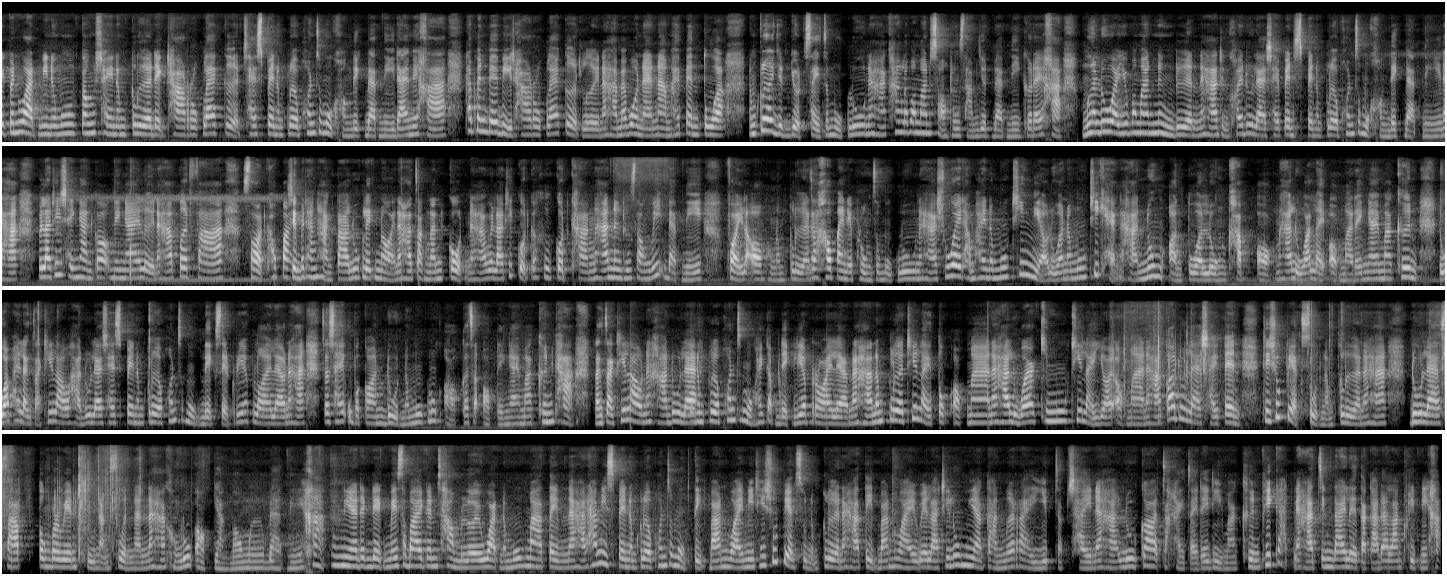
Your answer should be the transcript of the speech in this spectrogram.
เด็กเป็นหวัดมีน้ำมูกต้องใช้น้ำเกลือเด็กทารกแรกเกิด ใช้สเปรย์น้ำเกลือพ่นจมูกของเด็กแบบนี้ได้ไหมคะ ถ้าเป็นเบบีทารกแรกเกิดเลยนะคะ แม่โบแนะนำให้เป็นตัวน้ำเกลือหยดหยดๆใส่จมูกลูกนะคะ ข้างละประมาณ 2-3 หยดแบบนี้ก็ได้ค่ะ เมื่อลูกอายุประมาณ 1 เดือนนะคะ ถึงค่อยดูแลใช้เป็นสเปรย์น้ำเกลือพ่นจมูกของเด็กแบบนี้นะคะ เวลาที่ใช้งานก็ง่าย ๆเลยนะคะ เปิดฟ้าสอดเข้าไปเฉียงไปทางหางตาลูกเล็กน้อยนะคะ จากนั้นกดนะคะ เวลาที่กดก็คือกดค้างนะคะ1-2 วิแบบนี้ ฝอยละอองของน้ำเกลือจะเข้าไปในโพรงจมูกลูกนะคะช่ววยทำให้น้ำมูกที่เหนียวหรือว่าน้ำมูกที่แข็งนะคะนุ่มอ่อนตัวลงขับออกนะคะหรือว่าไหลออกมาได้ง่ายมากขึ้น หรือว่าภายหลังจากที่เราค่ะดูแลใช้สเปรย์น้ำเกลือพ่นจมูกเด็กเสร็จเรียบร้อยแล้วนะคะ จะใช้อุปกรณ์ดูดน้ำมูกลูกออกก็จะออกได้ง่ายมากขึ้นค่ะ หลังจากที่เรานะคะ ดูแลน้ำเกลือพ่นจมูกให้กับเด็กเรียบร้อยแล้วนะคะ น้ำเกลือที่ไหลตกออกมานะคะ หรือว่าขี้มูกที่ไหลย้อยออกมานะคะ ก็ดูแลใช้เป็นทิชชู่เปียกสูตรน้ำเกลือนะคะ ดูแลซับตรงบริเวณผิวหนังส่วนนั้นนะคะ ของลูกออกอย่างเบามือแบบนี้ค่ะตรงนี้เด็กๆ ไม่สบายกันฉ่ำเลยหวัดน้ำมูกมาเต็มนะคะ ถ้ามีสเปรย์น้ำเกลือพ่นจมูกติดบ้านไว้ มีทิชชู่เปียกสูตรน้ำเกลือนะคะ ติดบ้านไว้ เวลาที่ลูกมีอาการเมื่อไหร่หยิบจับใช้นะคะ ลูกก็จะหายใจได้ดีมากขึ้นพิกัดนะคะจิ้มได้เลยตะกร้าด้านล่างคลิปนี้ค่ะ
